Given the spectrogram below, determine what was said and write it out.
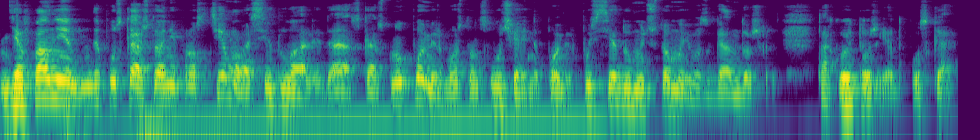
Я вполне допускаю, что они просто тему оседлали, да, скажут, ну помер, может он случайно помер. Пусть все думают, что мы его загандошили. Такое тоже я допускаю.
